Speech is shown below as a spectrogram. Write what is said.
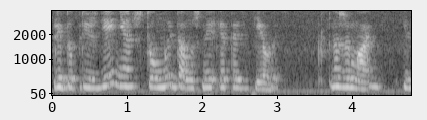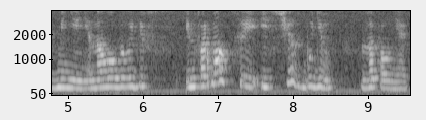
предупреждение, что мы должны это сделать. Нажимаем изменение налоговой информации и сейчас будем заполнять.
